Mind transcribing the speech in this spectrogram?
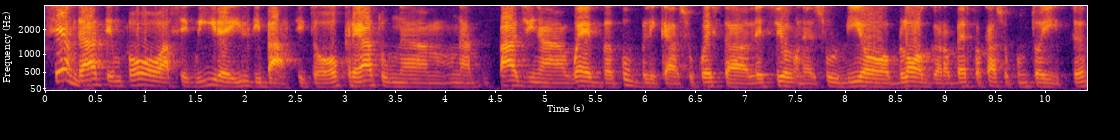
se andate un po' a seguire il dibattito, ho creato una, una, pagina web pubblica su questa lezione sul mio blog robertocaso.it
